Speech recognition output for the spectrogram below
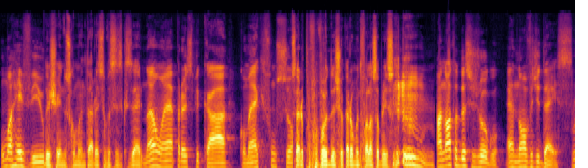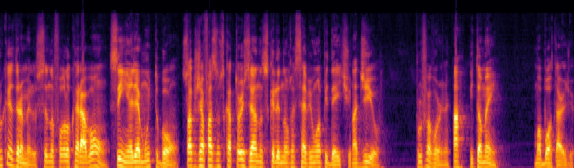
uma review. Deixa aí nos comentários se vocês quiserem. Não é para eu explicar como é que funciona. Sério, por favor, deixa eu quero muito falar sobre isso. a nota desse jogo é 9 de 10. Por que, Dramelo? Você não falou que era bom? Sim, ele é muito bom. Só que já faz uns 14 anos que ele não recebe um update. Nadio, por favor, né? Ah, e também, uma boa tarde.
